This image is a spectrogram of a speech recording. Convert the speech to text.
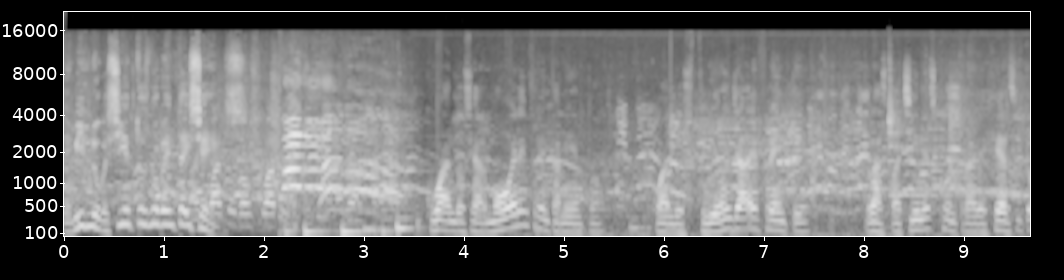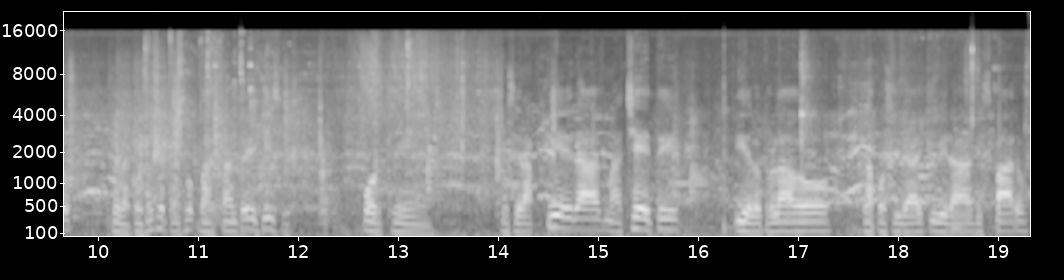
de 1996. Cuando se armó el enfrentamiento, cuando estuvieron ya de frente raspachines contra el ejército, pues la cosa se puso bastante difícil, porque pues era piedras, machete y del otro lado la posibilidad de que hubiera disparos.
